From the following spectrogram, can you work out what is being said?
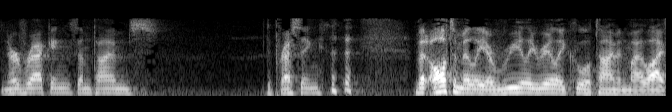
nerve wracking, sometimes depressing, but ultimately a really, really cool time in my life.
